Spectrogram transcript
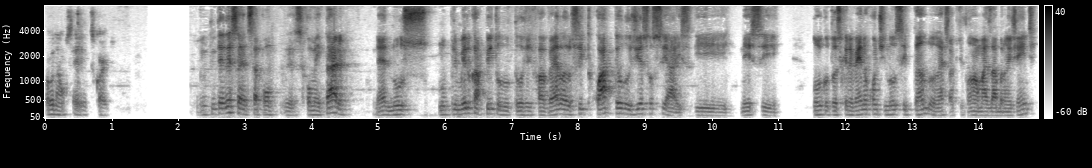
Ou não, você discorda? Muito interessante essa, esse comentário. Né? Nos, no primeiro capítulo do Teologia de Favela, eu cito quatro teologias sociais. E nesse livro que eu estou escrevendo, eu continuo citando, né, só que de forma mais abrangente,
